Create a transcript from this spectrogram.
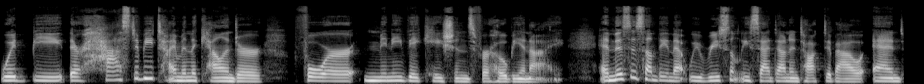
would be there has to be time in the calendar for mini vacations for Hobie and I. And this is something that we recently sat down and talked about. And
